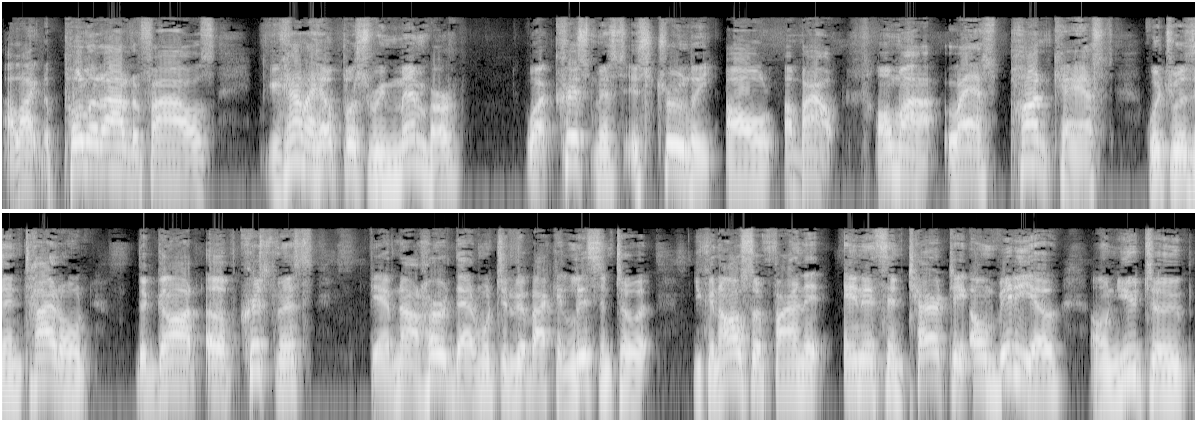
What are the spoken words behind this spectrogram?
I like to pull it out of the files to kind of help us remember what Christmas is truly all about. On my last podcast, which was entitled The God of Christmas, if you have not heard that, I want you to go back and listen to it. You can also find it in its entirety on video on YouTube,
